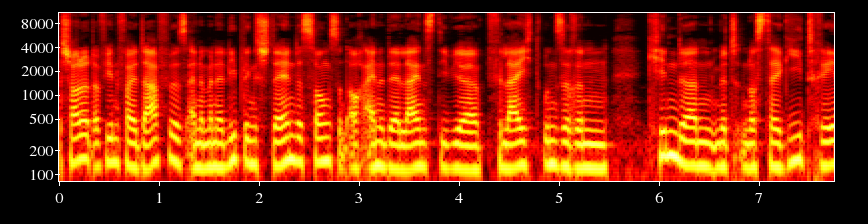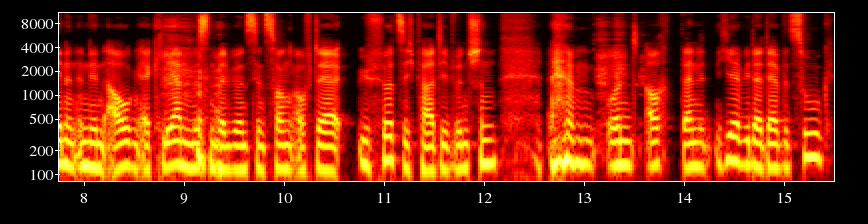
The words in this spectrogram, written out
Shoutout auf jeden Fall dafür, ist eine meiner Lieblingsstellen des Songs und auch eine der Lines, die wir vielleicht unseren Kindern mit Nostalgietränen in den Augen erklären müssen, wenn wir uns den Song auf der Ü40-Party wünschen. Ähm, und auch dann hier wieder der Bezug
